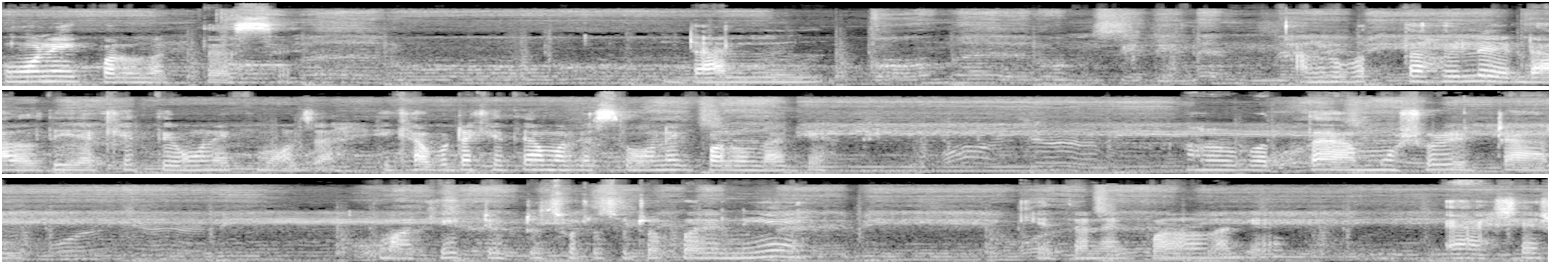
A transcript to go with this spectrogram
অনেক ভালো লাগতেছে। ডাল, আলু ভর্তা হইলে ডাল দিয়ে খেতে অনেক মজা। এই খাবারটা খেতে আমার কাছে অনেক ভালো লাগে। আলু ভর্তা, মসুরের ডাল। মাকে একটু একটু ছোট ছোট করে নিয়ে খেতে অনেক ভালো লাগে। শেষ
